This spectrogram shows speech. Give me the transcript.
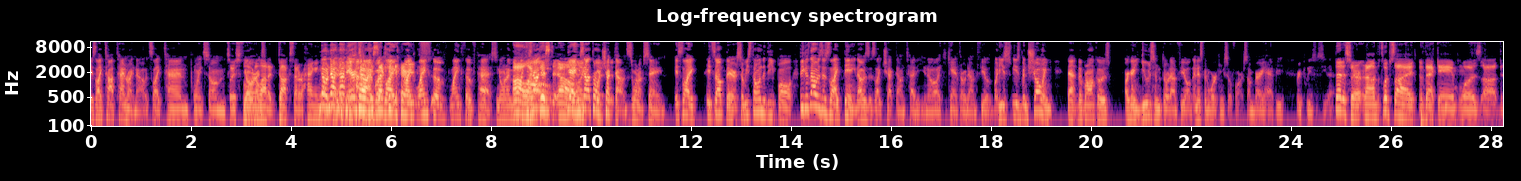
is like top ten right now. It's like ten point some. so he's floating a lot of ducks that are hanging. No, not not there. airtime, but like like length of length of pass. You know what I mean? Oh, he's like not- distance. Oh, yeah, he's like- not throwing yeah, checkdowns. Is what I'm saying. It's like it's up there. So he's throwing the deep ball because that was his like thing. That was his like check down Teddy. You know, like he can't throw downfield. But he's he's been showing that the Broncos are going to use him to throw downfield, and it's been working so far. So I'm very happy, very pleased to see that. That is fair. Now, on the flip side of that game was uh, the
